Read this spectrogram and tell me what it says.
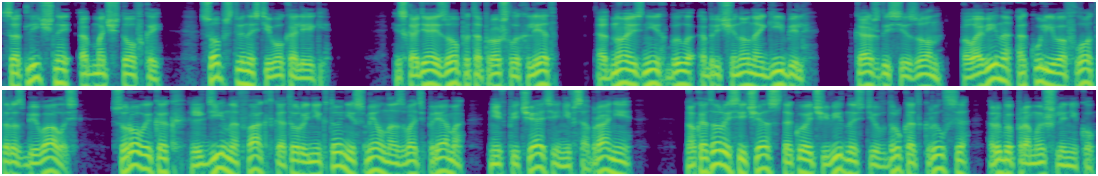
с отличной обмочтовкой, собственность его коллеги. Исходя из опыта прошлых лет, одно из них было обречено на гибель. Каждый сезон половина акульего флота разбивалась, суровый как льдина факт, который никто не смел назвать прямо ни в печати, ни в собрании, но который сейчас с такой очевидностью вдруг открылся рыбопромышленнику,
